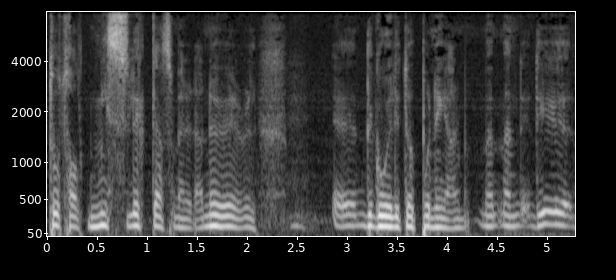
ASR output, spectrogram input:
totalt misslyckats med det där. Nu är det väl, det går ju lite upp och ner. Men, men det, det är ju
